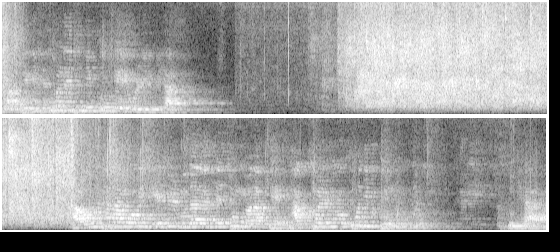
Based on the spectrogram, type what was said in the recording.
이 앞에 계신 설례스님 소개해 올립니다. 다음은 사단법인 예술문화단체 총연합회 박철규 선임동 좋습니다.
